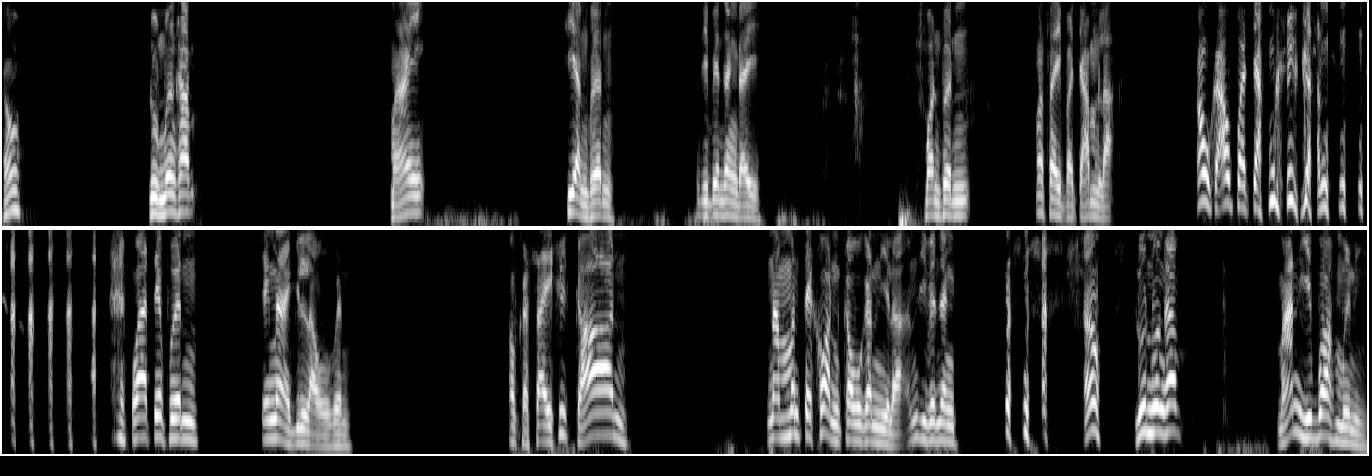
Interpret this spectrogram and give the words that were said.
เอารุ่นเมืองครับ ไม้เสียนเพิ่นมันจะเป็นยังไงบอลเพิ่นมาใส่ประจำละเอาก็เอาประจำคือกัน ว่าแต่เพิ่น ยังน่ากินเหล้าเพิ่นเอากระใส่คือกันนำมันแต่ค้อนเก่ากันนี่แหละอันที่เป็นยัง เอารุ่นเบิ่งครับมานอีกบ่มือนี่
